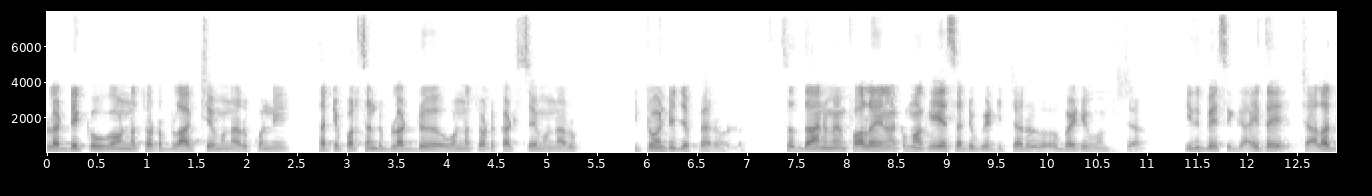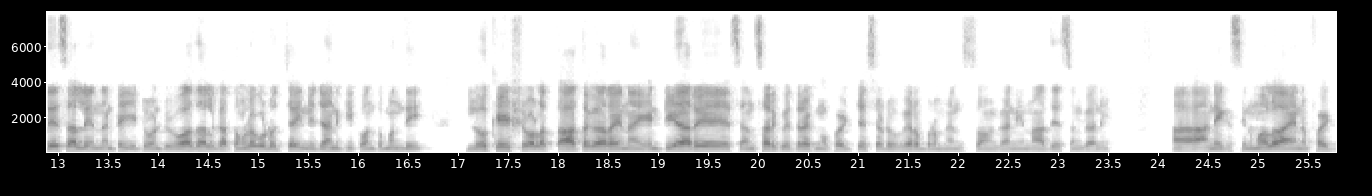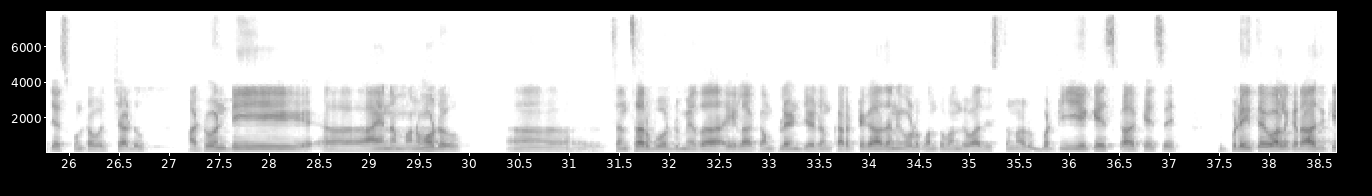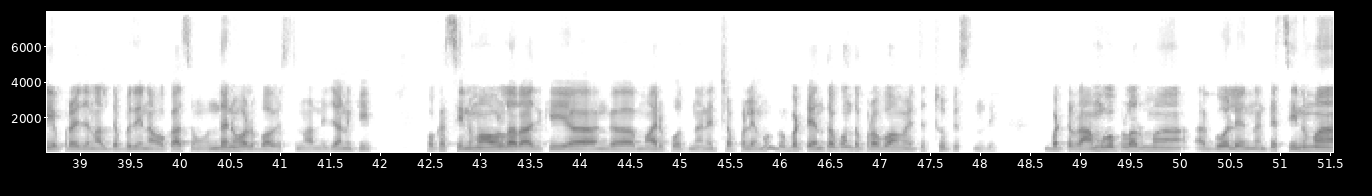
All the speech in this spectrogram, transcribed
బ్లడ్ ఎక్కువగా ఉన్న చోట బ్లాక్ చేయమన్నారు. కొన్ని థర్టీ పర్సెంట్ బ్లడ్ ఉన్న చోట కట్ చేయమన్నారు. ఇటువంటివి చెప్పారు వాళ్ళు. సో దాన్ని మేము ఫాలో అయినాక మాకు ఏ సర్టిఫికేట్ ఇచ్చారు? బయటికి పంపించారు. ఇది బేసిక్గా. అయితే చాలా దేశాల్లో ఏంటంటే ఇటువంటి వివాదాలు గతంలో కూడా వచ్చాయి. నిజానికి కొంతమంది లోకేష్ వాళ్ళ తాతగారైన ఎన్టీఆర్ఏ సెన్సార్కి వ్యతిరేకంగా ఫైట్ చేశాడు. వీరబ్రహ్మేంద్ర స్వామి కానీ నా దేశం కానీ అనేక సినిమాలు ఆయన ఫైట్ చేసుకుంటూ వచ్చాడు. అటువంటి ఆయన మనమడు సెన్సార్ బోర్డు మీద ఇలా కంప్లైంట్ చేయడం కరెక్ట్ కాదని కూడా కొంతమంది వాదిస్తున్నారు. బట్ ఏ కేసుకు ఆ కేసే ఇప్పుడైతే వాళ్ళకి రాజకీయ ప్రయోజనాలు దెబ్బతినే అవకాశం ఉందని వాళ్ళు భావిస్తున్నారు. నిజానికి ఒక సినిమా వల్ల రాజకీయంగా మారిపోతుంది అనేది చెప్పలేము. బట్ ఎంతో కొంత ప్రభావం అయితే చూపిస్తుంది. బట్ రామ్ గోపాల్ వర్మ గోల్ ఏంటంటే సినిమా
